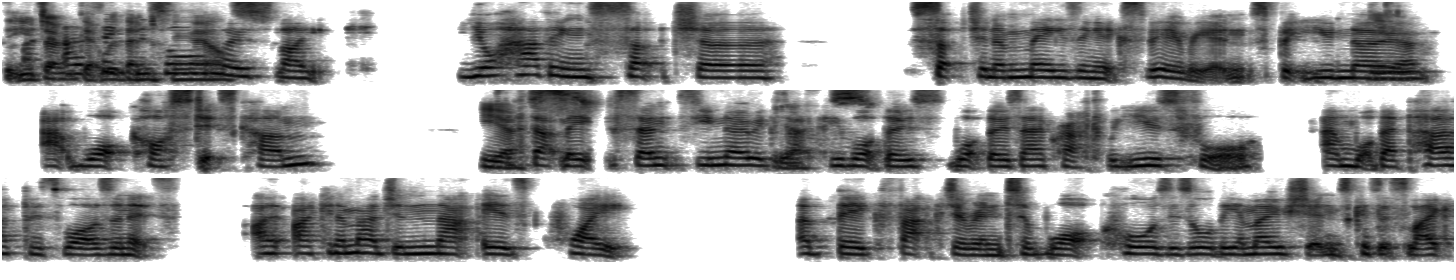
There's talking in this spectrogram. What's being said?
that you don't I get with think it's anything almost else. like you're having such a such an amazing experience, but you know Yeah. at what cost it's come. Yes, If that makes sense, you know exactly Yes. what those what those aircraft were used for and what their purpose was, and it's I, I can imagine that is quite a big factor into what causes all the emotions because it's like,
